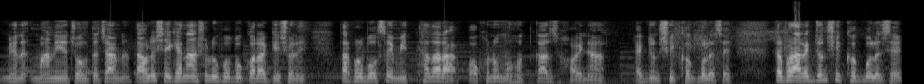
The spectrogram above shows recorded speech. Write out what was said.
মেনে- মানিয়ে চলতে চান, তাহলে সেখানে আসলে উপভোগ করার কিছু নেই। তারপর বলছে, মিথ্যা দ্বারা কখনো মহৎ কাজ হয় না। একজন শিক্ষক বলেছে। তারপর আরেকজন শিক্ষক বলেছে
